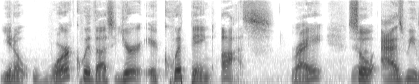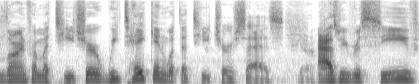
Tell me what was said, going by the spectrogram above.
you know, work with us, you're equipping us. Right. So as we learn from a teacher, we take in what the teacher says. Yeah. As we receive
